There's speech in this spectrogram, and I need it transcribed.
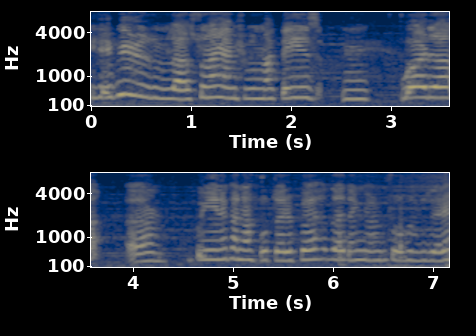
işte bir yüzümüz daha sona gelmiş bulunmaktayız. Hmm, Bu arada e, bu yeni kanal fotoğrafı zaten görmüş olduğunuz üzere.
